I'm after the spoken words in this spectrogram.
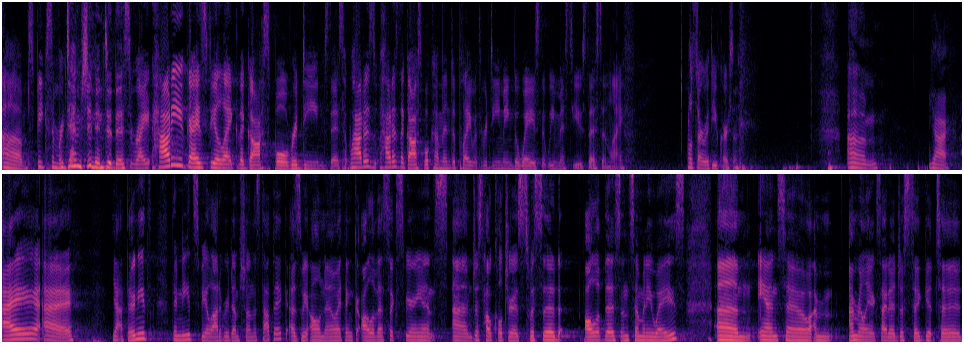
um, speak some redemption into this, right? How do you guys feel like the gospel redeems this? How does how does the gospel come into play with redeeming the ways that we misuse this in life? We'll start with you, Carson. Um, yeah, I. Uh, yeah, there needs there needs to be a lot of redemption on this topic, as we all know. I think all of us experience um, just how culture has twisted all of this in so many ways, um, and so I'm I'm really excited just to get to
